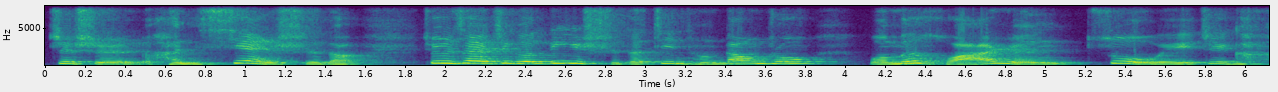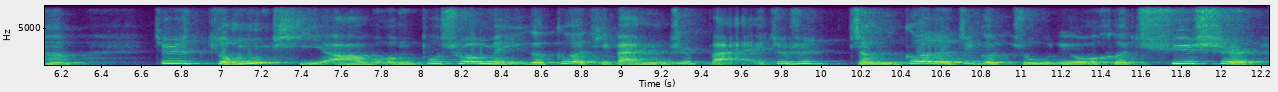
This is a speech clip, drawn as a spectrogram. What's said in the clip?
这是很现实的。就是在这个历史的进程当中，我们华人作为这个。就是总体啊，我们不说每一个个体百分之百，就是整个的这个主流和趋势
